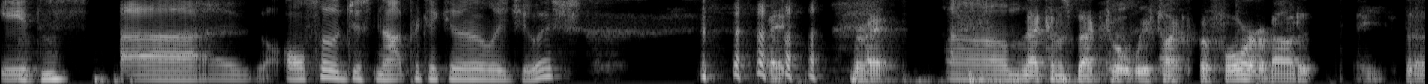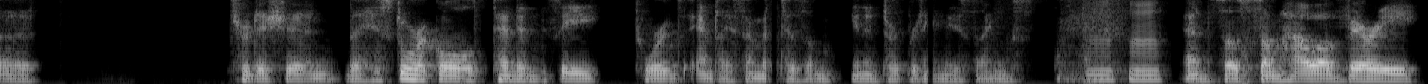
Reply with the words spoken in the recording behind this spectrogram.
it's uh also just not particularly jewish Right. Right. um that comes back to what we've talked before about it, the tradition, the historical tendency towards anti-Semitism in interpreting these things. mhm. And so somehow a very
